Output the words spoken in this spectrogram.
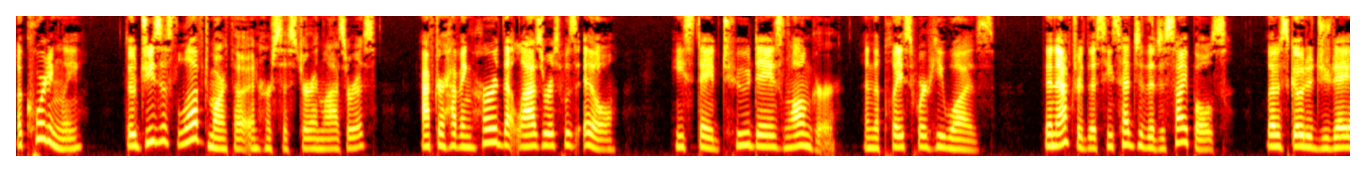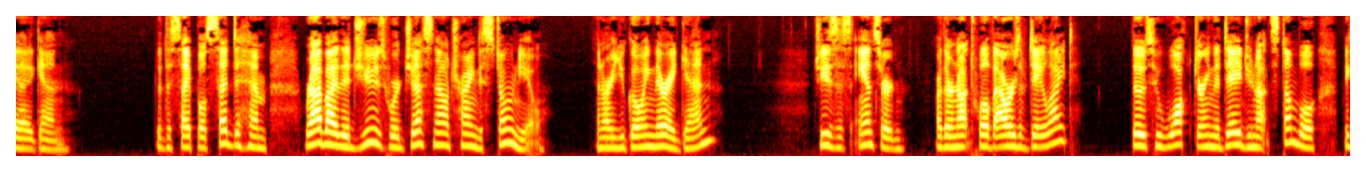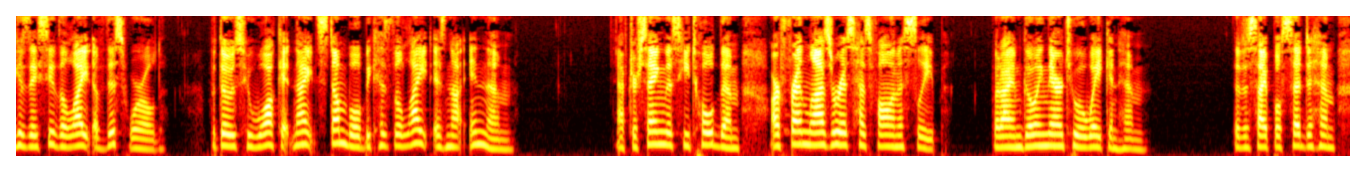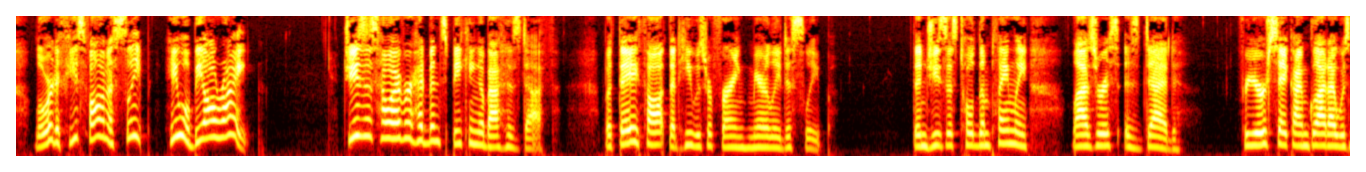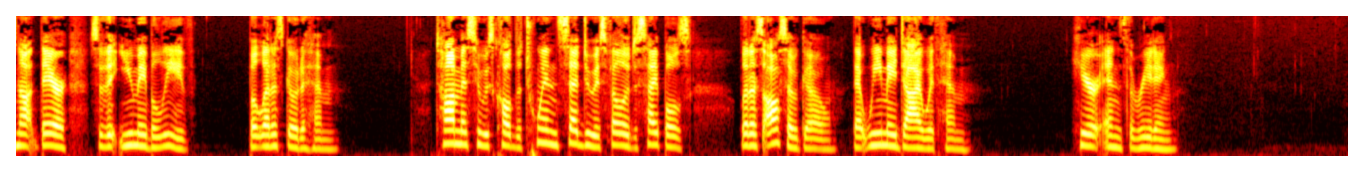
Accordingly, though Jesus loved Martha and her sister and Lazarus, after having heard that Lazarus was ill, he stayed two days longer and the place where he was. Then after this he said to the disciples, Let us go to Judea again. The disciples said to him, Rabbi, the Jews were just now trying to stone you, and are you going there again? Jesus answered, Are there not twelve hours of daylight? Those who walk during the day do not stumble because they see the light of this world, but those who walk at night stumble because the light is not in them. After saying this, he told them, Our friend Lazarus has fallen asleep, but I am going there to awaken him. The disciples said to him, Lord, if he's fallen asleep, he will be all right. Jesus, however, had been speaking about his death, but they thought that he was referring merely to sleep. Then Jesus told them plainly, Lazarus is dead. For your sake I am glad I was not there, so that you may believe. But let us go to him. Thomas, who was called the twin, said to his fellow disciples, Let us also go, that we may die with him. Here ends the reading.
